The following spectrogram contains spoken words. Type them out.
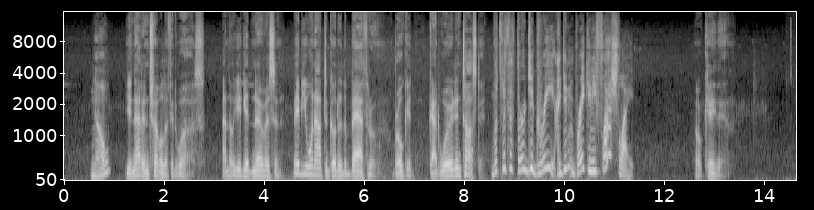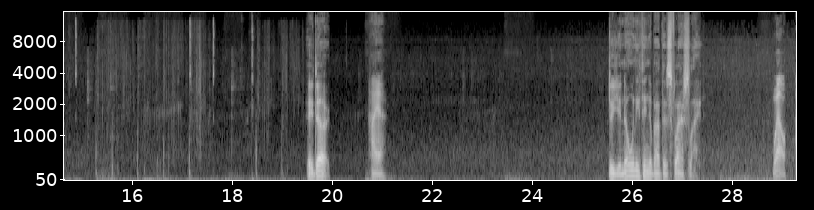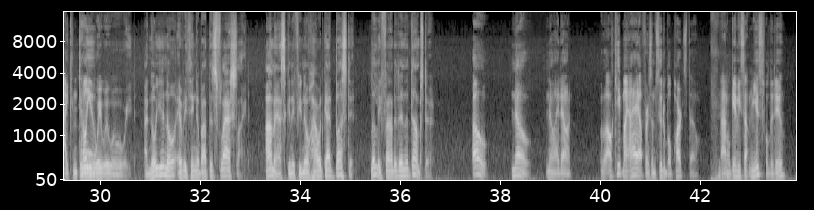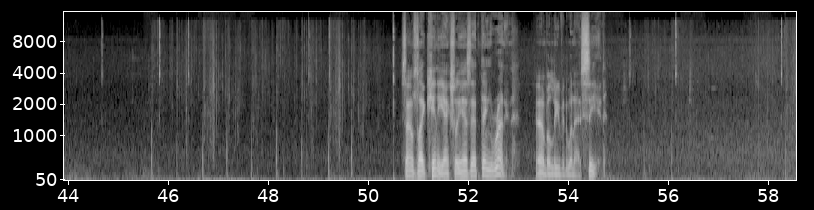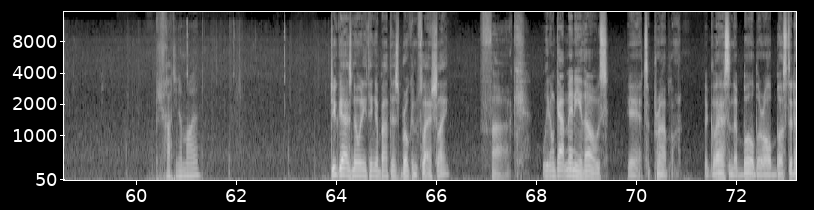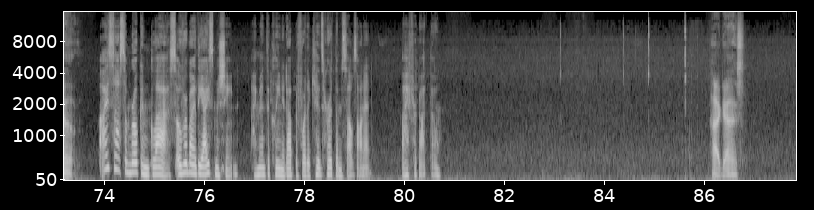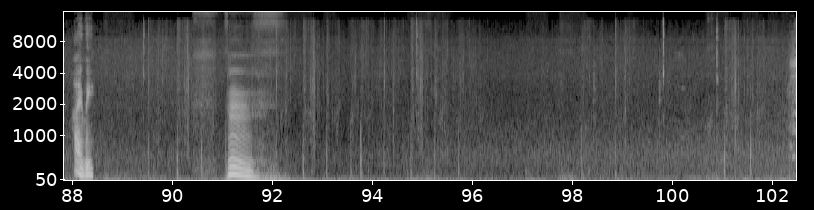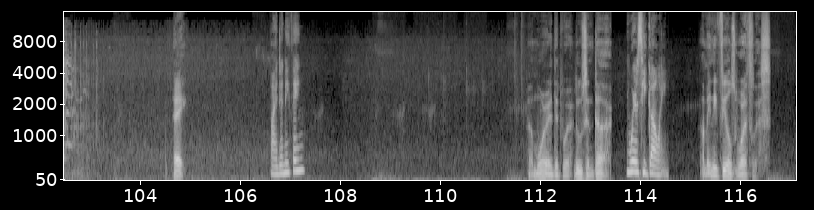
No? You're not in trouble if it was. I know you get nervous and maybe you went out to go to the bathroom, broke it, got word and tossed it. What's with the third degree? I didn't break any flashlight. Okay then. Hey, Doug. Hiya. Do you know anything about this flashlight? Well, I can tell Ooh, you. Wait, wait, wait, wait, wait. I know you know everything about this flashlight. I'm asking if you know how it got busted. Lilly found it in the dumpster. Oh, no, no, I don't. I'll keep my eye out for some suitable parts, though. That'll give me something useful to do. Sounds like Kenny actually has that thing running. I'll believe it when I see it. Ich frag die nochmal. Do you guys know anything about this broken flashlight? Fuck. We don't got many of those. Yeah, it's a problem. The glass and the bulb are all busted out. I saw some broken glass over by the ice machine. I meant to clean it up before the kids hurt themselves on it. I forgot, though. Hi, guys. Hi, Lee. Hmm. Hey, Find anything? I'm worried that we're losing Doug. Where's he going? I mean, he feels worthless.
